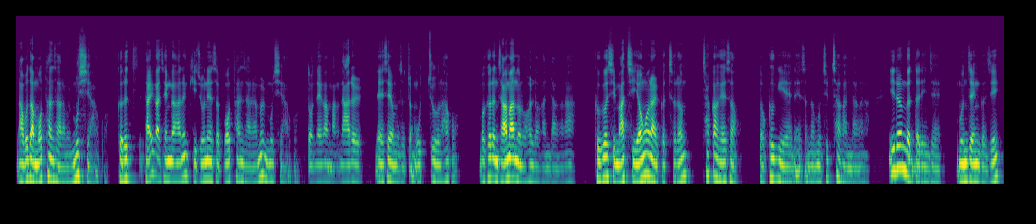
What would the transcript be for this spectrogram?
나보다 못한 사람을 무시하고 그렇 자기가 생각하는 기준에서 못한 사람을 무시하고 또 내가 막 나를 내세우면서 좀 우쭐하고 뭐 그런 자만으로 흘러간다거나 그것이 마치 영원할 것처럼 착각해서 또 거기에 대해서 너무 집착한다거나 이런 것들이 이제 문제인 거지.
